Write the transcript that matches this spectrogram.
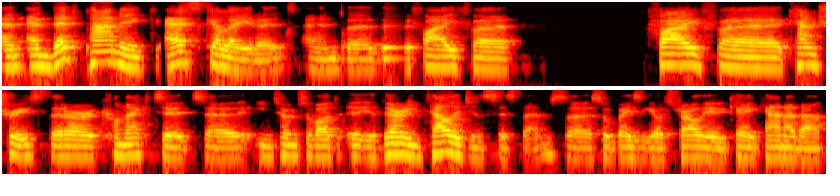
And, and that panic escalated, and the, the five, uh, five uh, countries that are connected uh, in terms of uh, their intelligence systems, uh, so basically Australia, UK, Canada,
